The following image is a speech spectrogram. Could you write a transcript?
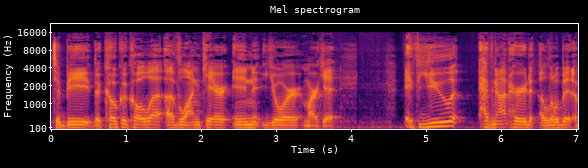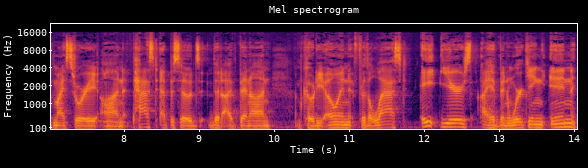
to be the Coca Cola of lawn care in your market. If you have not heard a little bit of my story on past episodes that I've been on, I'm Cody Owen. For the last eight years, I have been working in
